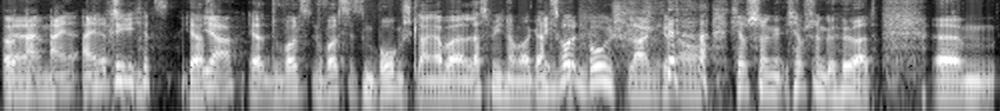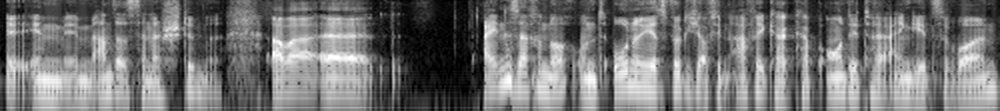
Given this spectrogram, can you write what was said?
Aber Ähm, eine, eine kriege ich jetzt- ja, ja. ja. du wolltest, du wolltest jetzt einen Bogen schlagen, aber lass mich noch mal ganz Ich wollte einen Bogen schlagen, genau. ich habe schon, ich habe schon gehört ähm, im, im Ansatz deiner Stimme. Aber äh, eine Sache noch und ohne jetzt wirklich auf den Afrika Cup en Detail eingehen zu wollen.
